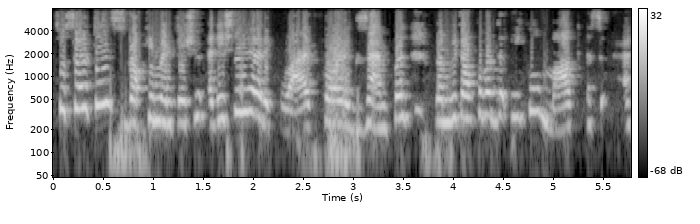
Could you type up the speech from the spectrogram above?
So certain documentation additionally are required. For example, when we talk about the eco mark, uh,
